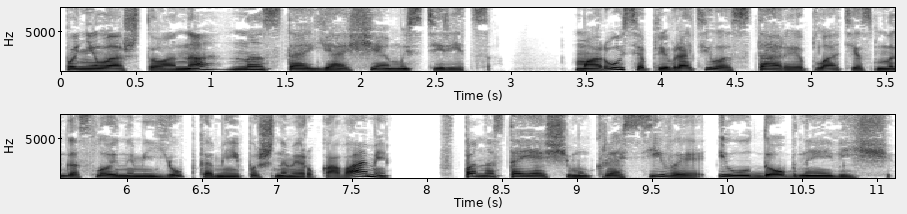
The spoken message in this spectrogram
поняла, что она настоящая мастерица. Маруся превратила старое платье с многослойными юбками и пышными рукавами в по-настоящему красивые и удобные вещи.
